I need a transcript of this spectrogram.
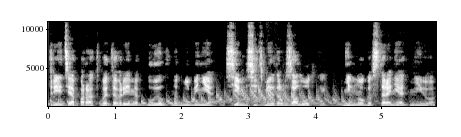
Третий аппарат в это время плыл на глубине 70 метров за лодкой, немного в стороне от нее.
